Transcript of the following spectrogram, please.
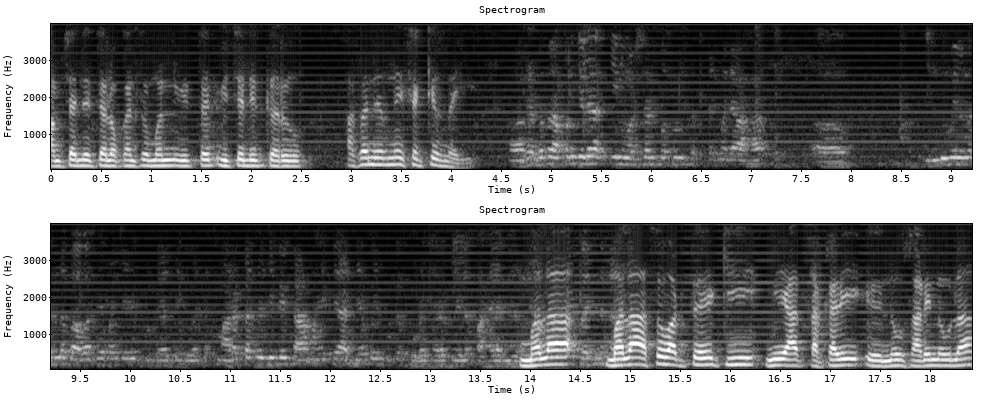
आमच्या नेत्या लोकांचं मन वित विचलित करू असा निर्णय शक्यच नाही. आपण गेल्या तीन वर्षांपासून सत्तेमध्ये आहात. इंदू मिलमधलं बाबासाहेबांच्या जे पुतळ्याचं किंवा त्या स्मारकाचं जे काही काम आहे ते अद्यापही कुठे पुढे सरकलेलं पाहायला मिळत. मला मला असं वाटतंय की मी आज सकाळी नऊ साडेनऊला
